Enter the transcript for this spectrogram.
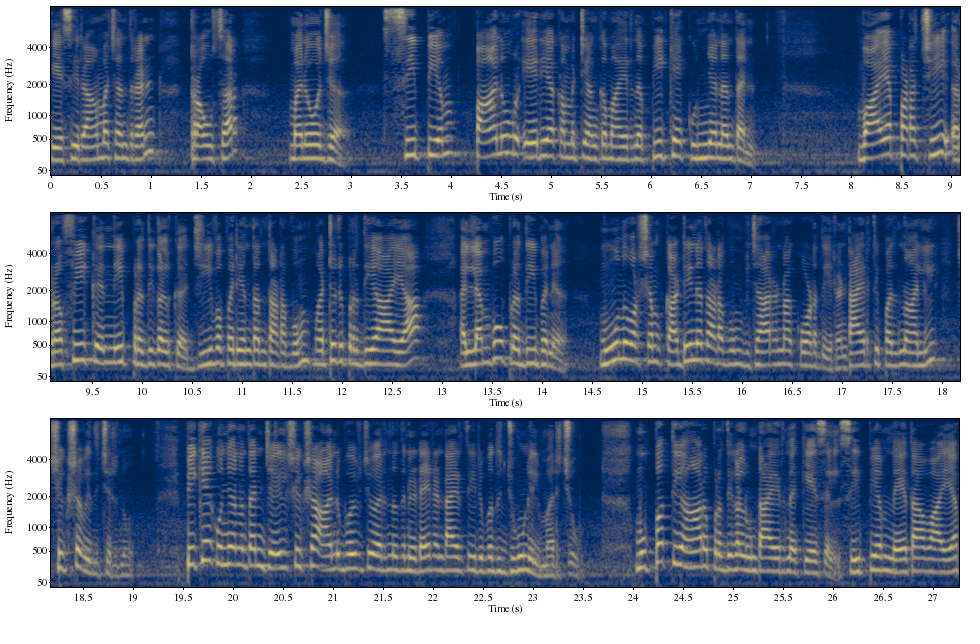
K C Ramachandran trouser Manoj C P M Panoor area committee അംഗമായിരുന്ന പി കെ കുഞ്ഞനന്ദൻ വായപ്പടച്ചി റഫീഖ് എന്നീ പ്രതികൾക്ക് ജീവപര്യന്തം തടവും മറ്റൊരു പ്രതിയായ ലംബു പ്രദീപന് മൂന്ന് വർഷം കഠിന തടവും വിചാരണ കോടതി രണ്ടായിരത്തി പതിനാലിൽ ശിക്ഷ വിധിച്ചിരുന്നു. പി കെ കുഞ്ഞനന്ദൻ ജയിൽ ശിക്ഷ അനുഭവിച്ചു വരുന്നതിനിടെ രണ്ടായിരത്തി ഇരുപത് ജൂണിൽ മരിച്ചു. മുപ്പത്തിയാറ് പ്രതികൾ ഉണ്ടായിരുന്ന കേസിൽ സി പി എം നേതാവായ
